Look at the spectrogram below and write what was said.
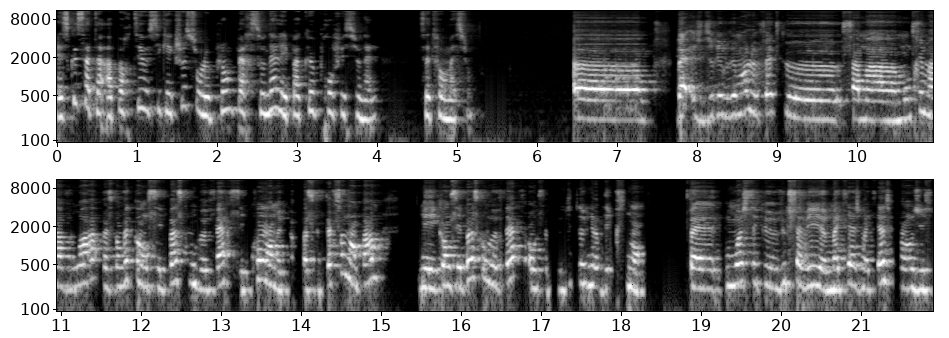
Est-ce que ça t'a apporté aussi quelque chose sur le plan personnel et pas que professionnel, cette formation? Euh, bah, Je dirais vraiment le fait que ça m'a montré ma voie, parce qu'en fait quand on ne sait pas ce qu'on veut faire, c'est con, hein, parce que personne n'en parle, mais quand on ne sait pas ce qu'on veut faire, ça peut vite devenir déprimant moi, je sais que vu que je savais euh, maquillage, maquillage, quand j'ai su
